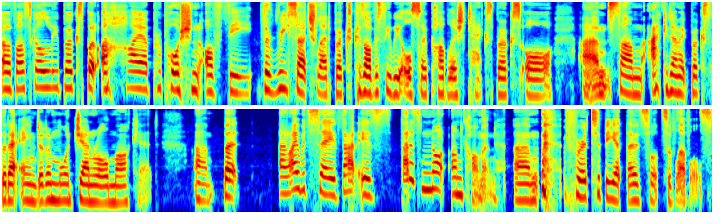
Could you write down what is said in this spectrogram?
of our scholarly books, but a higher proportion of the the research led books, because obviously we also publish textbooks or um, some academic books that are aimed at a more general market. Um, but and I would say that is that is not uncommon um, for it to be at those sorts of levels.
